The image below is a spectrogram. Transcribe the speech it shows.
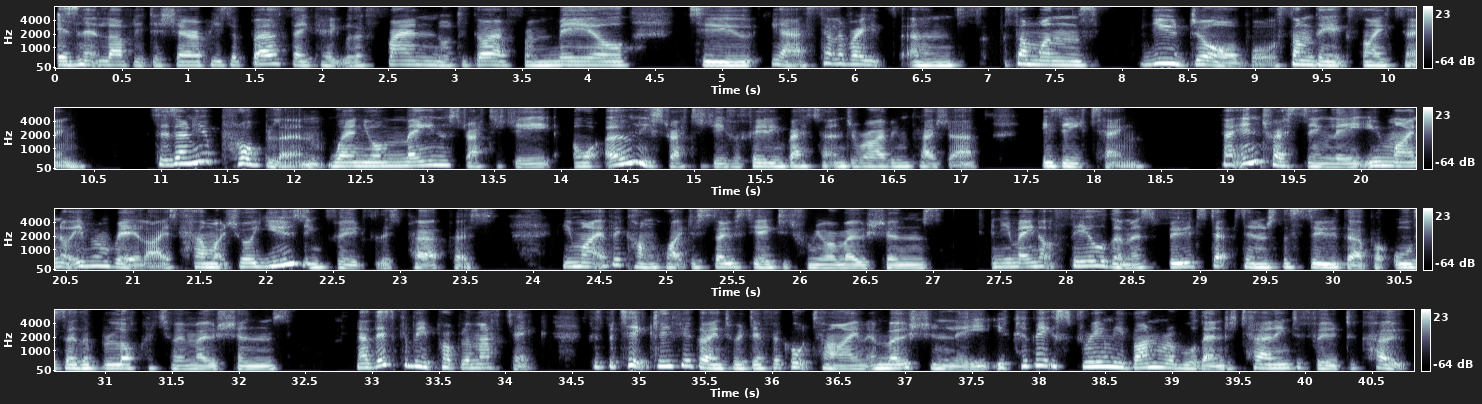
Isn't it lovely to share a piece of birthday cake with a friend or to go out for a meal to, yeah, celebrate and someone's new job or something exciting? So it's only a problem when your main strategy or only strategy for feeling better and deriving pleasure is eating. Now, interestingly, you might not even realize how much you're using food for this purpose. You might have become quite dissociated from your emotions, and you may not feel them as food steps in as the soother, but also the blocker to emotions. Now, this can be problematic because, particularly if you're going through a difficult time emotionally, you could be extremely vulnerable then to turning to food to cope.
